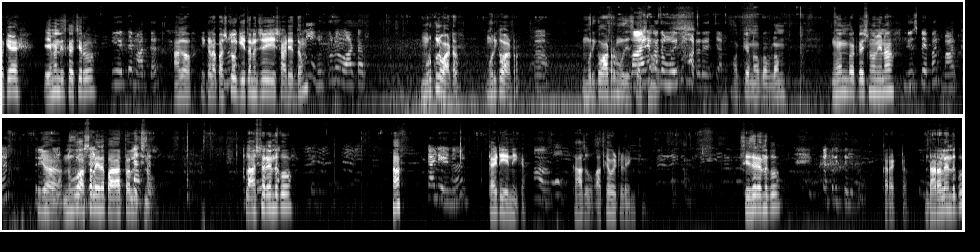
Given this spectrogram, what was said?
ఓకే ఏమేమి తీసుకొచ్చారు ఆగావు ఇక్కడ ఫస్ట్ గీత నుంచి స్టార్ట్ చేద్దాం. మురుకులు వాటర్ మురుకులు వాటర్ మురికి వాటర్ మురికి వాటర్ నువ్వు తీసుకొచ్చినావు. ఓకే నో ప్రాబ్లం నువ్వేం పట్టుకొచ్చినావు మీనా? న్యూస్ పేపర్ మార్కర్ ఇక నువ్వు అసలైన పదార్థాలు ఇచ్చినావు ప్లాస్టర్ ఎందుకు? కైటి ఎన్నిక కాదు అతకబెట్టడానికి సీజర్ ఎందుకు? కరెక్ట్ దారాలు ఎందుకు?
